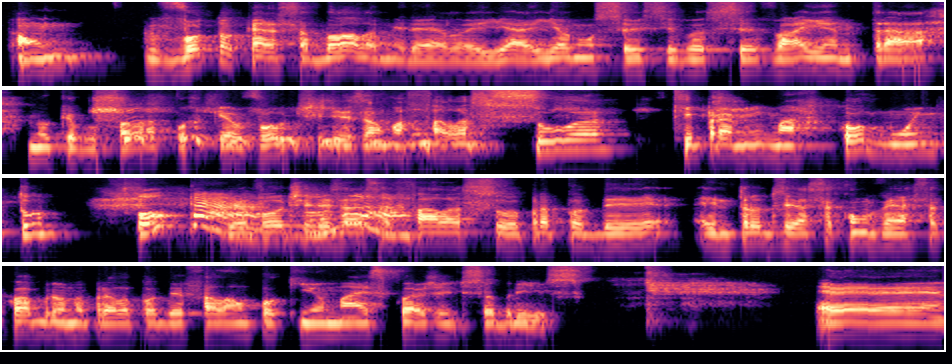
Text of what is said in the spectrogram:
Então, Vou tocar essa bola, Mirella, e aí eu não sei se você vai entrar no que eu vou falar, porque eu vou utilizar uma fala sua que para mim marcou muito. Opa! Eu vou utilizar essa fala sua para poder introduzir essa conversa com a Bruna, para ela poder falar um pouquinho mais com a gente sobre isso. É,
